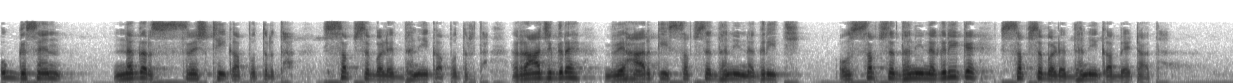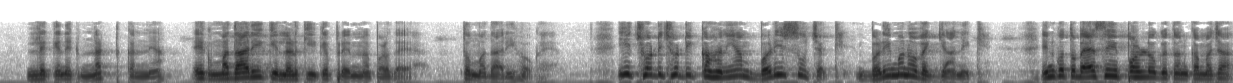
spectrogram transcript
उग्रसेन नगर श्रेष्ठी का पुत्र था, सबसे बड़े धनी का पुत्र था। राजगृह विहार की सबसे धनी नगरी थी उस सबसे धनी नगरी के सबसे बड़े धनी का बेटा था। लेकिन एक नट कन्या, एक मदारी की लड़की के प्रेम में पड़ गया तो मदारी हो गया। ये छोटी छोटी कहानियाँ बड़ी सूचक हैं, बड़ी मनोवैज्ञानिक हैं। इनको तुम ऐसे ही पढ़ लोगे तो इनका मज़ा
